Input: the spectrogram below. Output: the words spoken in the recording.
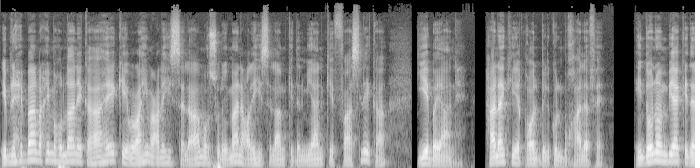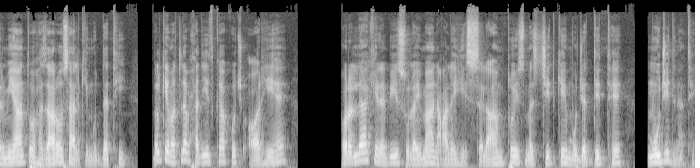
ابن حبان رحمہ اللہ نے کہا ہے کہ ابراہیم علیہ السلام اور سلیمان علیہ السلام کے درمیان کے فاصلے کا یہ بیان ہے۔ حالانکہ یہ قول بالکل مخالف ہے۔ ان دونوں انبیاء کے درمیان تو ہزاروں سال کی مدت تھی، بلکہ مطلب حدیث کا کچھ اور ہی ہے۔ اور اللہ کے نبی سلیمان علیہ السلام تو اس مسجد کے مجدد تھے، موجد نہ تھے۔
